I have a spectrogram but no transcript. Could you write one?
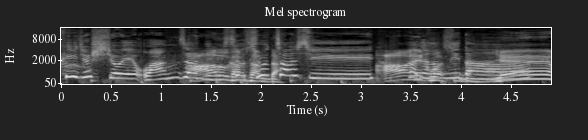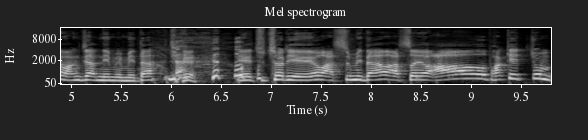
퀴즈쇼의 왕자님이죠. 감사합니다. 추철씨. 아, 예, 환영합니다. 고맙습니다. 예, 왕자님입니다. 예, 예, 주철이에요. 왔습니다. 왔어요. 아우, 밖에 좀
